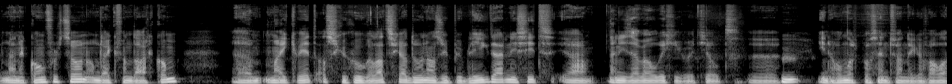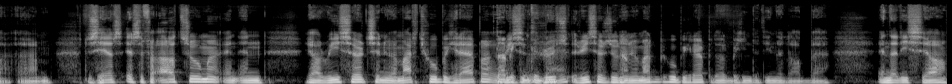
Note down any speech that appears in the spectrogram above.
100% mijn comfortzone, omdat ik vandaar kom. Um, maar ik weet, als je Google Ads gaat doen, als je publiek daar niet zit, ja, dan is dat wel weggegooid geld. Uh, hmm. In 100% van de gevallen. Um, dus eerst, eerst even uitzoomen en, en ja, research en je markt goed begrijpen. Daar research, het bij, research doen ja. en je markt goed begrijpen, daar begint het inderdaad bij. En dat is, ja...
